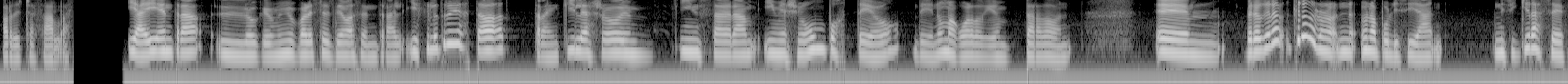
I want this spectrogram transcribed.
o rechazarlas. Y ahí entra lo que a mí me parece el tema central. Y es que el otro día estaba tranquila yo en Instagram y me llegó un posteo de no me acuerdo bien, perdón. Em, pero creo, creo que era una, publicidad. Ni siquiera sé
